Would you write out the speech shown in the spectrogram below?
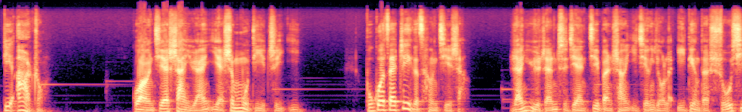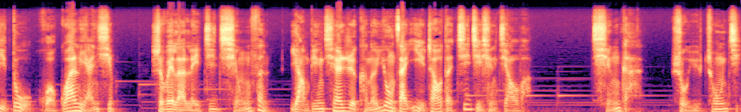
第二种，广结善缘也是目的之一，不过在这个层级上，人与人之间基本上已经有了一定的熟悉度或关联性，是为了累积情分、养兵千日可能用在一朝的积极性交往，情感属于中级。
